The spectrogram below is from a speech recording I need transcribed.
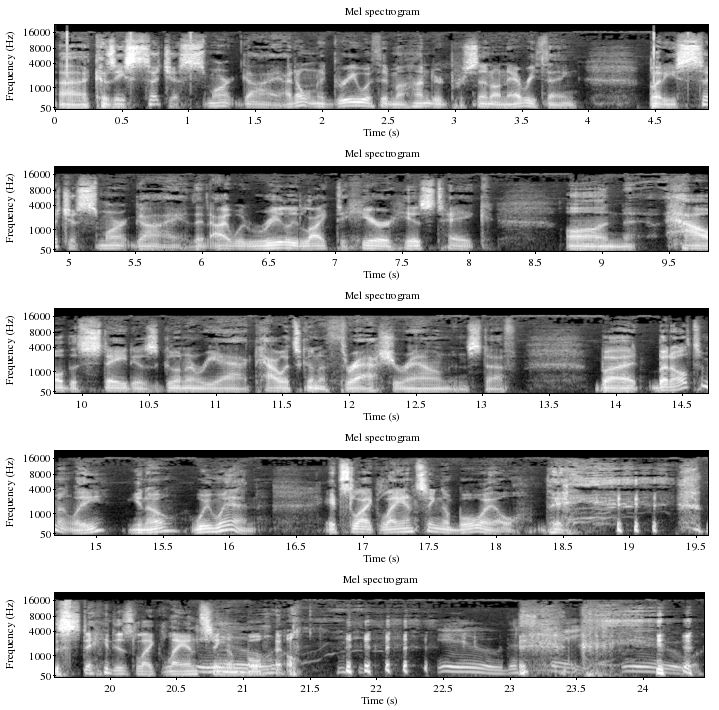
because uh, he's such a smart guy. I don't agree with him hundred percent on everything, but he's such a smart guy that I would really like to hear his take on how the state is going to react, how it's going to thrash around and stuff. But but ultimately, you know, we win. It's like lancing a boil. the state is like lancing Ew. a boil. Ew, the state. Ew.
